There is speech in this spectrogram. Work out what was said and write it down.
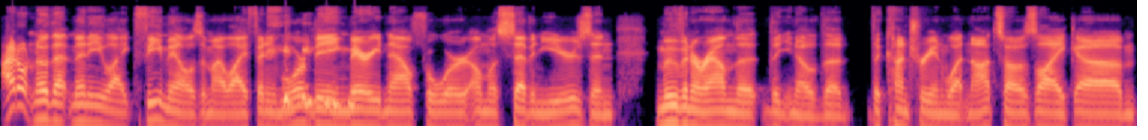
I don't know that many like females in my life anymore. being married now for almost seven years and moving around the the you know the the country and whatnot." So I was like, um,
